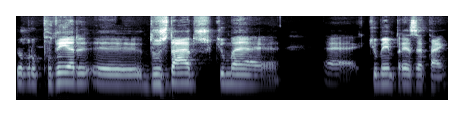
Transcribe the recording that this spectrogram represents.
sobre o poder uh, dos dados que uma, uh, que uma empresa tem?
